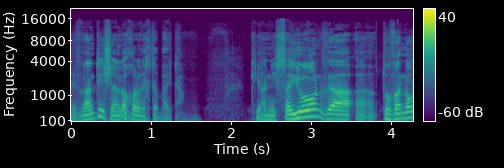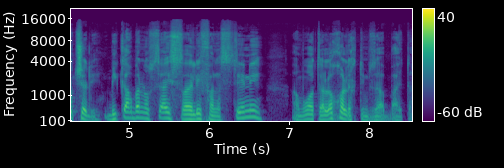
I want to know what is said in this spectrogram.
הבנתי שאני לא יכול ללכת הביתה. כי הניסיון והתובנות שלי, בעיקר בנושא הישראלי-פלסטיני, אמרו, אתה לא יכול ללכת עם זה הביתה.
